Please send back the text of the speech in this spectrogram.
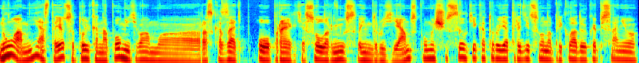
Ну, а мне остается только напомнить вам, э, рассказать о проекте Solar News своим друзьям с помощью ссылки, которую я традиционно прикладываю к описанию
